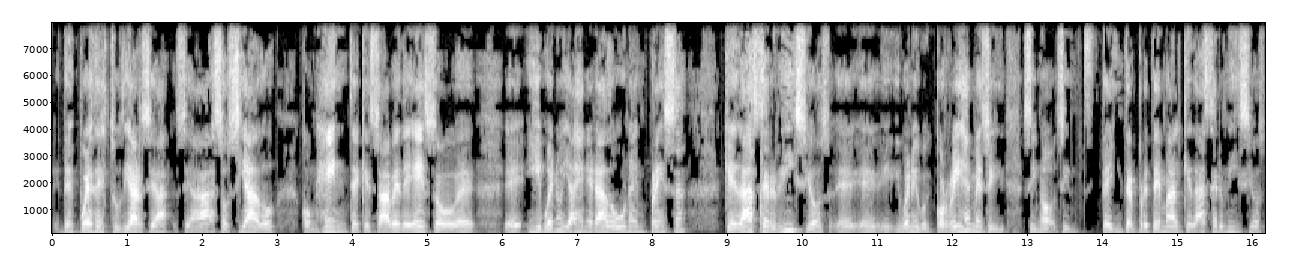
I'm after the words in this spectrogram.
después de estudiar se ha, se ha asociado con gente que sabe de eso eh, eh, y bueno, y ha generado una empresa que da servicios, eh, y bueno, y corrígeme si, si, no, si te interpreté mal, que da servicios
